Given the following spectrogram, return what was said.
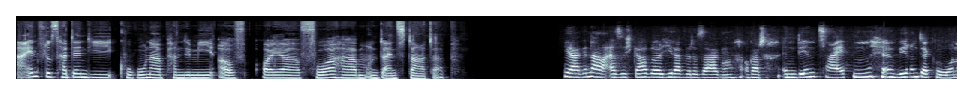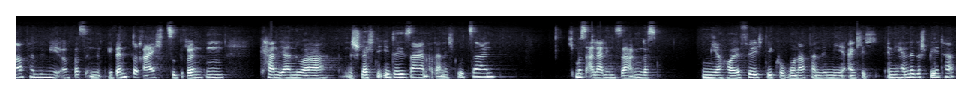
Einfluss hat denn die Corona-Pandemie auf euer Vorhaben und dein Startup? Ja, genau. Also ich glaube, jeder würde sagen, oh Gott, in den Zeiten während der Corona-Pandemie irgendwas im Eventbereich zu gründen, kann ja nur eine schlechte Idee sein oder nicht gut sein. Ich muss allerdings sagen, dass mir häufig die Corona-Pandemie eigentlich in die Hände gespielt hat.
